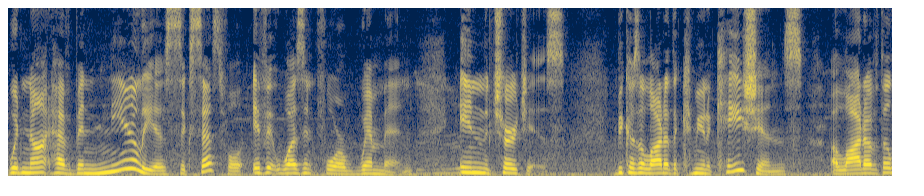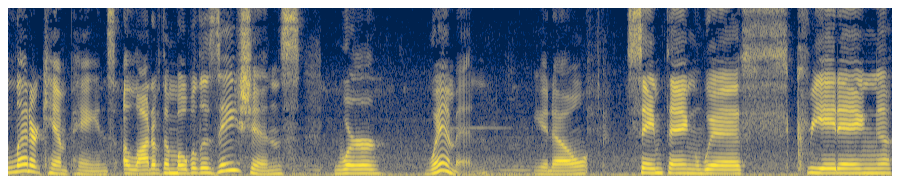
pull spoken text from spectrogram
would not have been nearly as successful if it wasn't for women in the churches, because a lot of the communications, a lot of the letter campaigns, a lot of the mobilizations were women. You know, same thing with creating.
